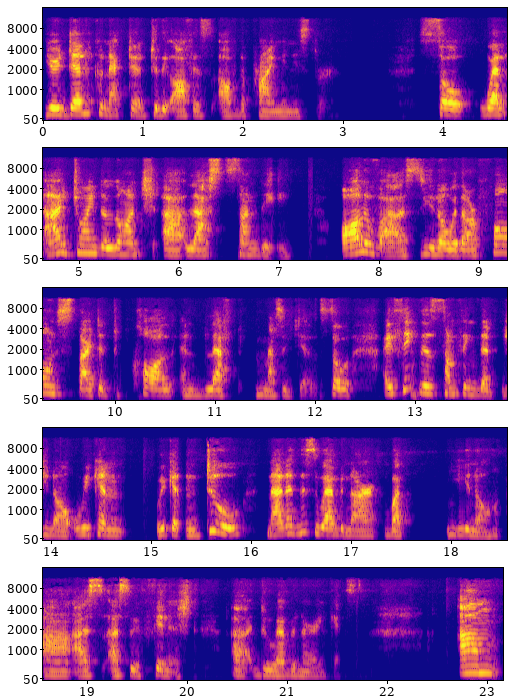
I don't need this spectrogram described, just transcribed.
you're then connected to the office of the prime minister. So when I joined the launch uh, last Sunday, all of us, you know, with our phones started to call and left messages. So I think there's something that, you know, we can we can do not at this webinar, but you know, uh, as as we finished uh, the webinar, I guess. Um,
